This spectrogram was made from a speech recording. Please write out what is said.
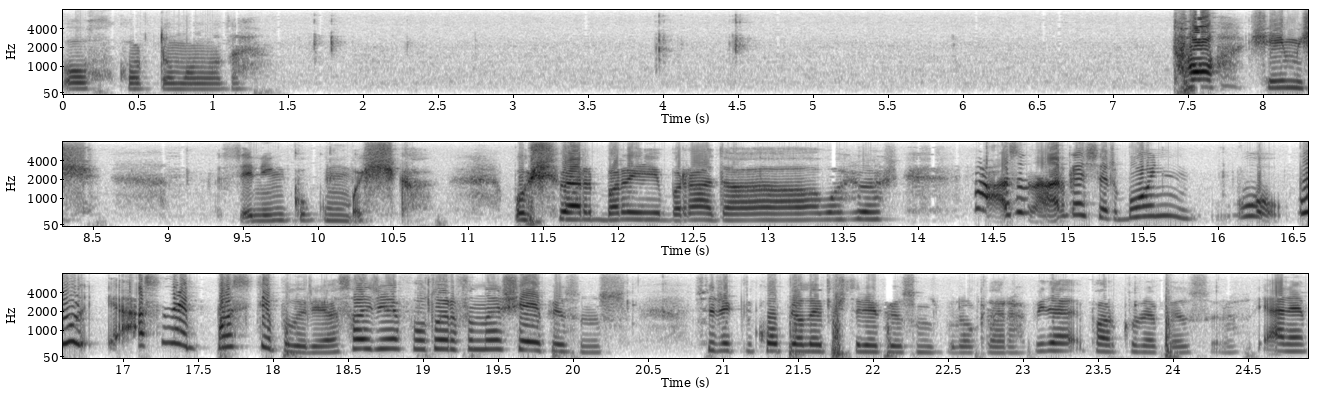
Oh korktum olmadı. Ta şeymiş. Senin kokun başka. Boş ver bari burada. Boş. Ya aslında arkadaşlar bu oyun bu bu aslında basit yapılır ya. Sadece fotoğrafını şey yapıyorsunuz. Sürekli kopyala yapıştır yapıyorsunuz bloklara. Bir de parkur yapıyorsunuz. Yani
